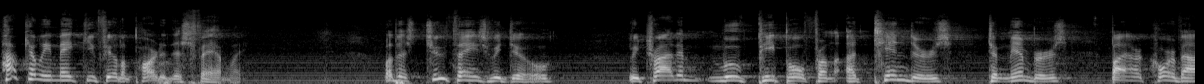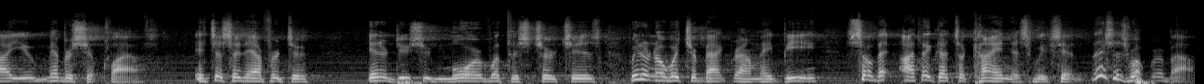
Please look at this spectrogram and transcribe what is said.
How can we make you feel a part of this family? Well, there's two things we do. We try to move people from attenders to members by our core value membership class. It's just an effort to introduce you more of what this church is. We don't know what your background may be, so that I think that's a kindness we've said. This is what we're about.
